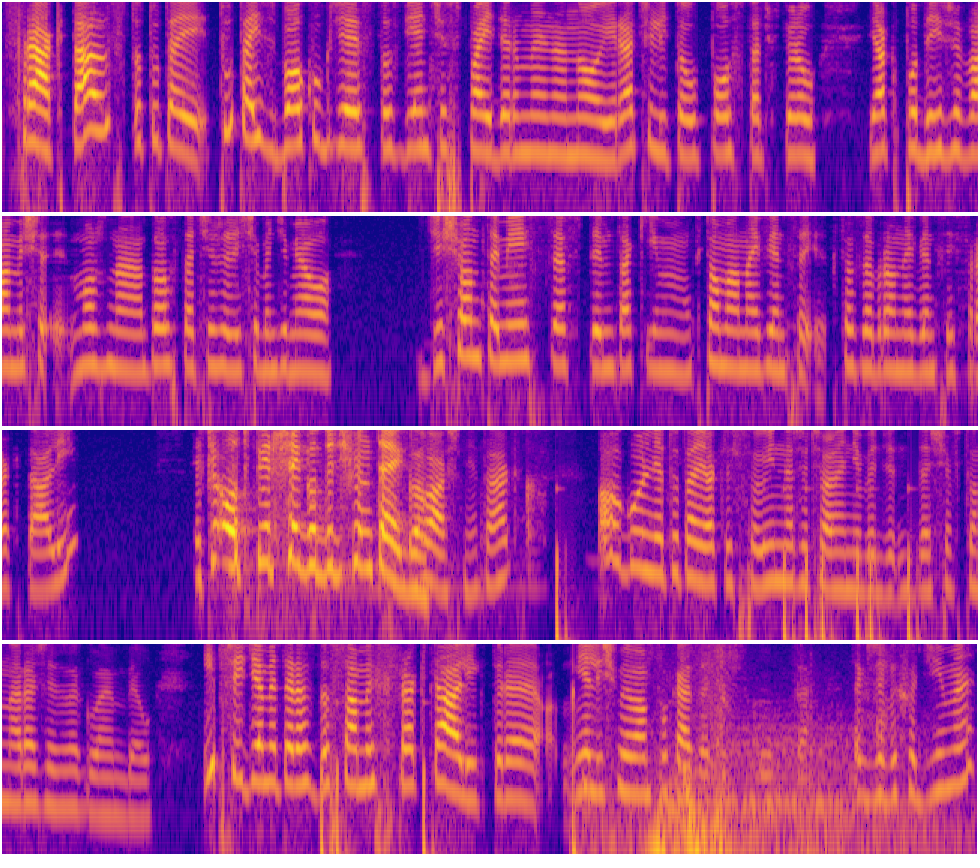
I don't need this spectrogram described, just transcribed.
Fractals, to tutaj, tutaj z boku, gdzie jest to zdjęcie Spidermana Noira, czyli tą postać, którą jak podejrzewamy się można dostać, jeżeli się będzie miało dziesiąte miejsce w tym takim, kto ma najwięcej, kto zebrał najwięcej fraktali. Znaczy od pierwszego do dziesiątego. Właśnie, tak? Ogólnie tutaj jakieś są inne rzeczy, ale nie będę się w to na razie zagłębiał. I przejdziemy teraz do samych fraktali, które mieliśmy wam pokazać już wkrótce. Także wychodzimy.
